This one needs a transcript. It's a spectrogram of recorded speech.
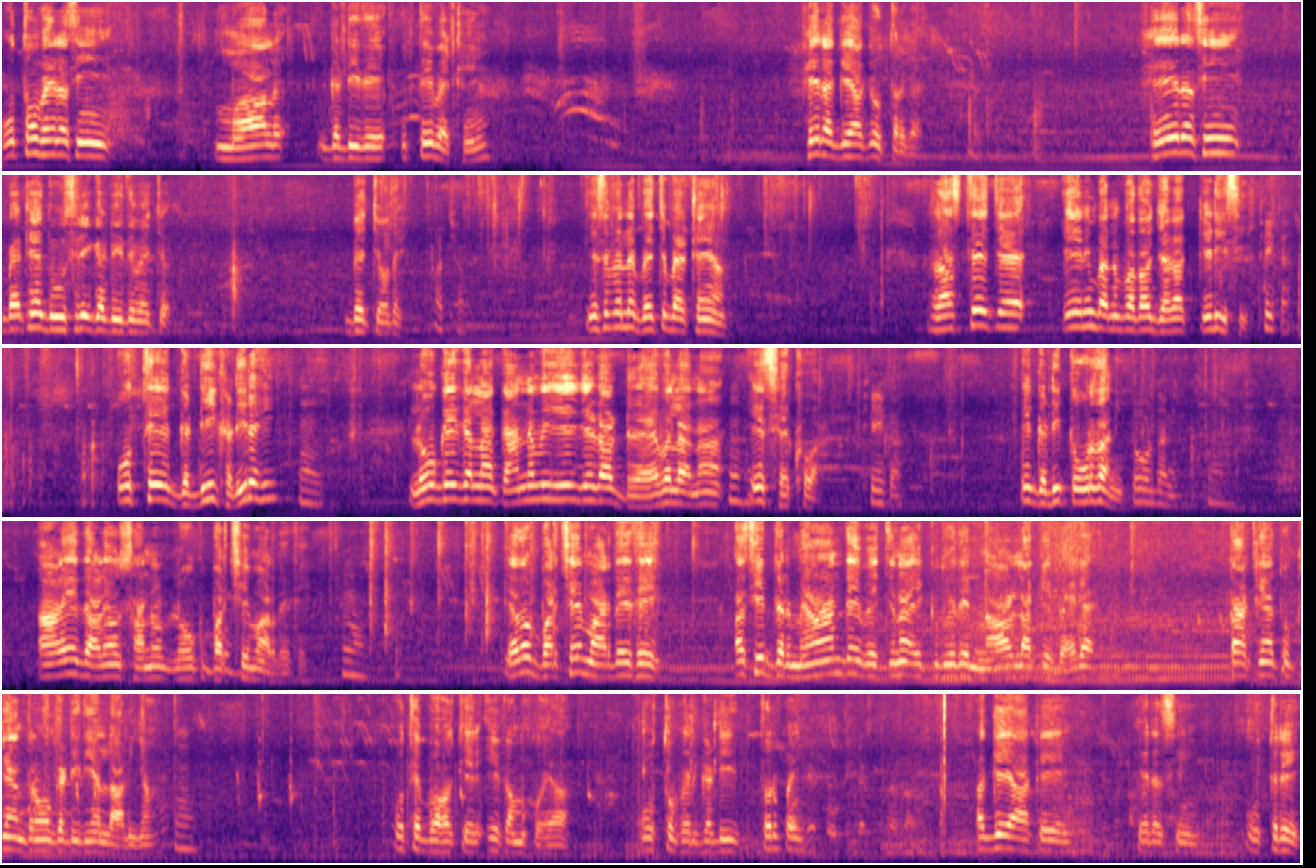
ਉੱਥੋਂ ਫਿਰ ਅਸੀਂ ਮਾਲ ਗੱਡੀ ਦੇ ਉੱਤੇ ਬੈਠੇ ਹਾਂ ਫਿਰ ਅੱਗੇ ਆ ਕੇ ਉਤਰ ਗਏ। ਫਿਰ ਅਸੀਂ ਬੈਠੇ ਦੂਸਰੀ ਗੱਡੀ ਦੇ ਵਿੱਚ। ਵਿੱਚ ਉਹਦੇ। ਅੱਛਾ। ਇਸ ਵੇਲੇ ਵਿੱਚ ਬੈਠੇ ਆ। ਰਸਤੇ 'ਚ ਇਹ ਨਹੀਂ ਮੈਨੂੰ ਪਤਾ ਉਹ ਜਗ੍ਹਾ ਕਿਹੜੀ ਸੀ। ਠੀਕ ਹੈ। ਉੱਥੇ ਗੱਡੀ ਖੜੀ ਰਹੀ। ਹੂੰ। ਲੋਕ ਇਹ ਗੱਲਾਂ ਕੰਨ ਵੀ ਇਹ ਜਿਹੜਾ ਡਰਾਈਵਰ ਹੈ ਨਾ ਇਹ ਸਿੱਖ ਵਾ। ਠੀਕ ਹੈ ਇਹ ਗੱਡੀ ਤੋੜਦਾ ਨਹੀਂ। ਤੋੜਦਾ ਨਹੀਂ। ਆਲੇ ਦਾਲਿਓਂ ਸਾਨੂੰ ਲੋਕ ਬਰਛੇ ਮਾਰਦੇ ਥੇ। ਜਦੋਂ ਬਰਛੇ ਮਾਰਦੇ ਥੇ ਅਸੀਂ ਦਰਮਿਆਨ ਦੇ ਵਿੱਚ ਨਾ ਇੱਕ ਦੂਜੇ ਦੇ ਨਾਲ ਲੱਗ ਕੇ ਬਹਿ ਗਏ ਤਾਕਿਆਂ ਤੁਕਿਆਂ ਅੰਦਰੋਂ ਗੱਡੀ ਦੀਆਂ ਲਾ ਲੀਆਂ ਉੱਥੇ ਬਹੁਤ ਚਿਰ ਇਹ ਕੰਮ ਹੋਇਆ। ਉਸ ਤੋਂ ਫਿਰ ਗੱਡੀ ਤੁਰ ਪਈ। ਅੱਗੇ ਆ ਕੇ ਫਿਰ ਅਸੀਂ ਉਤਰੇ।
